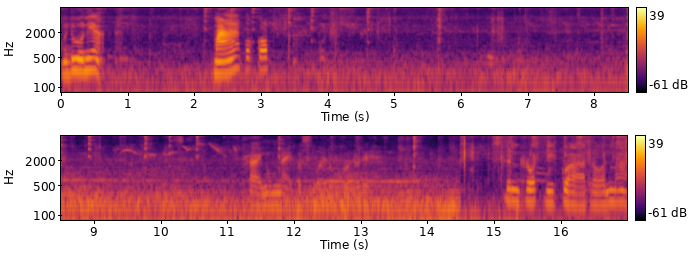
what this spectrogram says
มาดูเนี่ยหมาก๊อกก๊อกถ่ายมุมไหนก็สวยทุกคนดูดิขึ้นรถดีกว่าร้อนมา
